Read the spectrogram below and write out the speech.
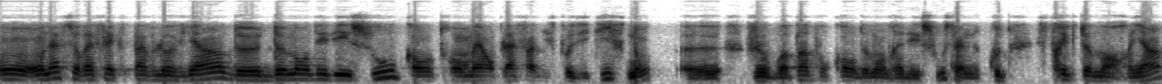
On, a ce réflexe pavlovien de demander des sous quand on met en place un dispositif. Non, euh, je ne vois pas pourquoi on demanderait des sous, ça ne coûte strictement rien.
